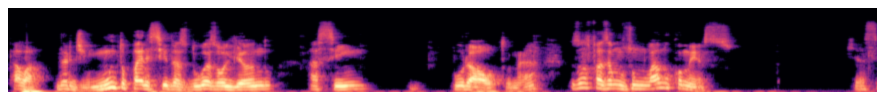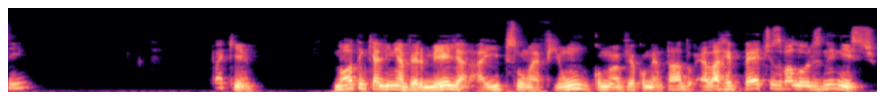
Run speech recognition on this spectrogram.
Tá lá, verdinho. Muito parecidas as duas olhando assim por alto, né? Nós vamos fazer um zoom lá no começo. Que é assim. Tá aqui. Notem que a linha vermelha, a YF1, como eu havia comentado, ela repete os valores no início.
